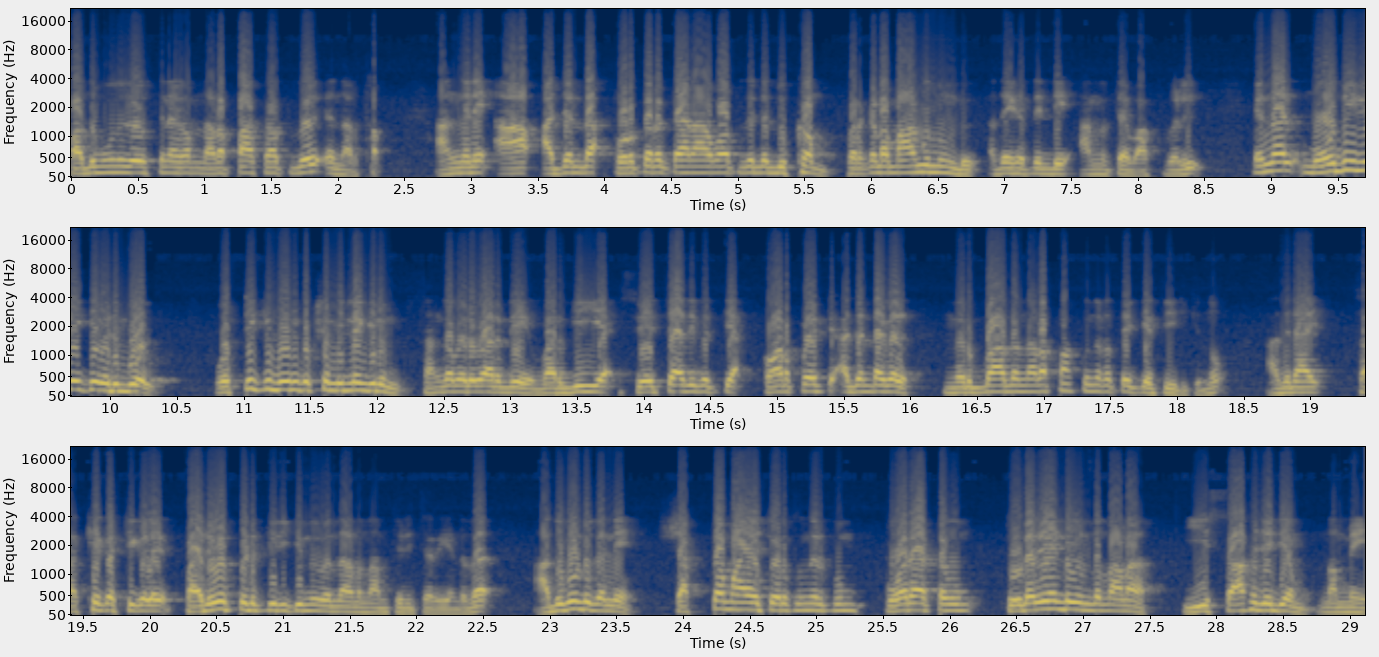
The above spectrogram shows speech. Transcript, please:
പതിമൂന്ന് ദിവസത്തിനകം നടപ്പാക്കാത്തത് എന്നർത്ഥം. അങ്ങനെ ആ അജണ്ട പുറത്തിറക്കാനാവാത്തതിന്റെ ദുഃഖം പ്രകടമാകുന്നുണ്ട് അദ്ദേഹത്തിന്റെ അന്നത്തെ വാക്കുകളിൽ. എന്നാൽ മോദിയിലേക്ക് വരുമ്പോൾ ഒറ്റയ്ക്ക് ഭൂരിപക്ഷമില്ലെങ്കിലും സംഘപരിവാറിന്റെ വർഗീയ സ്വേച്ഛാധിപത്യ കോർപ്പറേറ്റ് അജണ്ടകൾ നിർബാധ നടപ്പാക്കുന്നിടത്തേക്ക് എത്തിയിരിക്കുന്നു. അതിനായി സഖ്യകക്ഷികളെ പരുവപ്പെടുത്തിയിരിക്കുന്നുവെന്നാണ് നാം തിരിച്ചറിയേണ്ടത്. അതുകൊണ്ട് തന്നെ ശക്തമായ ചെറുത്തുനിൽപ്പും പോരാട്ടവും തുടരേണ്ടതുണ്ടെന്നാണ് ഈ സാഹചര്യം നമ്മെ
